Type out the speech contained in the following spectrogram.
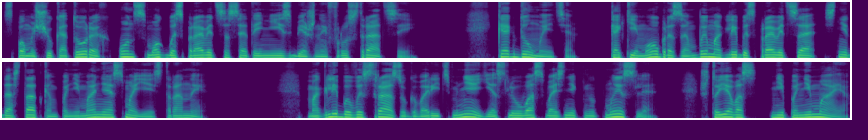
с помощью которых он смог бы справиться с этой неизбежной фрустрацией. Как думаете, каким образом вы могли бы справиться с недостатком понимания с моей стороны? Могли бы вы сразу говорить мне, если у вас возникнут мысли, что я вас не понимаю,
